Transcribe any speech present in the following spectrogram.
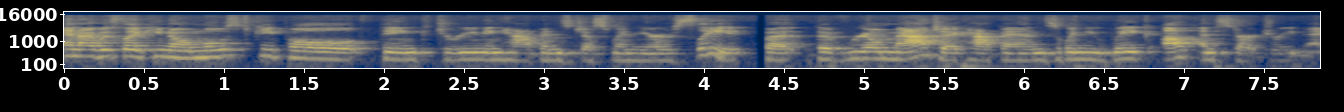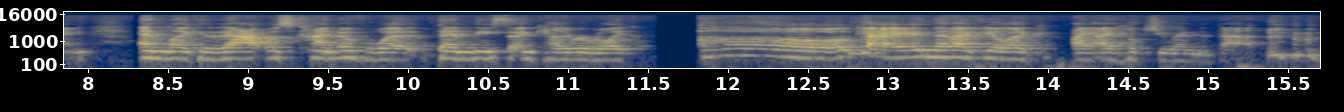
And I was like, you know, most people think dreaming happens just when you're asleep, but the real magic happens when you wake up and start dreaming. And like that was kind of what then Lisa and Kelly were like, oh, okay. And then I feel like I, I hooked you in with that.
